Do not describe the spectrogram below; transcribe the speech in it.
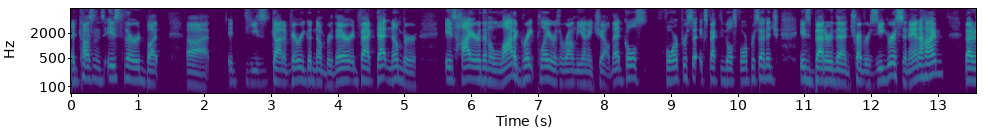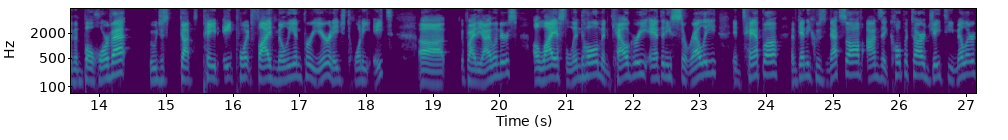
And Cozens is third, but uh, it, he's got a very good number there. In fact, that number is higher than a lot of great players around the NHL. That goals for percent expected goals for percentage is better than Trevor Zegras in Anaheim, better than Bo Horvat, who just got paid 8.5 million per year at age 28 uh, by the Islanders. Elias Lindholm in Calgary, Anthony Cirelli in Tampa, Evgeny Kuznetsov, Anze Kopitar, JT Miller.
